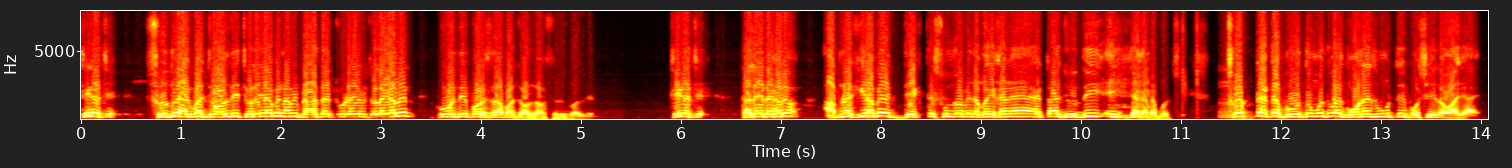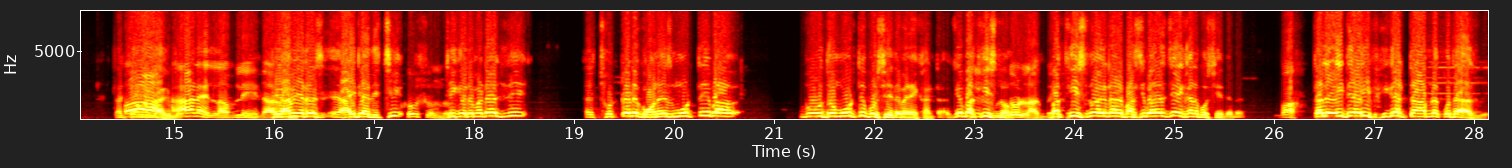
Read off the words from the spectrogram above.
ঠিক আছে? শুধু একবার জল দিয়ে চলে যাবেন আমি বেড়াতে ট্যুরে চলে গেলেন পনেরো দিন পরে আবার জল দেওয়া শুরু করলেন। ঠিক আছে? তাহলে এটা গেল আপনার কি হবে? দেখতে সুন্দর হবে। দেখো এখানে একটা যদি এই জায়গাটা বলছি ছোট্ট একটা বৌদ্ধ মূর্তি বা গণেশ মূর্তি বসিয়ে দেওয়া যায়। আমি একটা আইডিয়া দিচ্ছি। ঠিক এরকম একটা যদি ছোট্ট একটা গণেশ মূর্তি বা বৌদ্ধ মূর্তি বসিয়ে দেবেন এখানটা। কে বা কৃষ্ণ বা কৃষ্ণ একটা বাসি বাজাচ্ছে এখানে বসিয়ে দেবেন। বাহ। তাহলে এইটা এই ফিগারটা আপনার কোথায় আসবে?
